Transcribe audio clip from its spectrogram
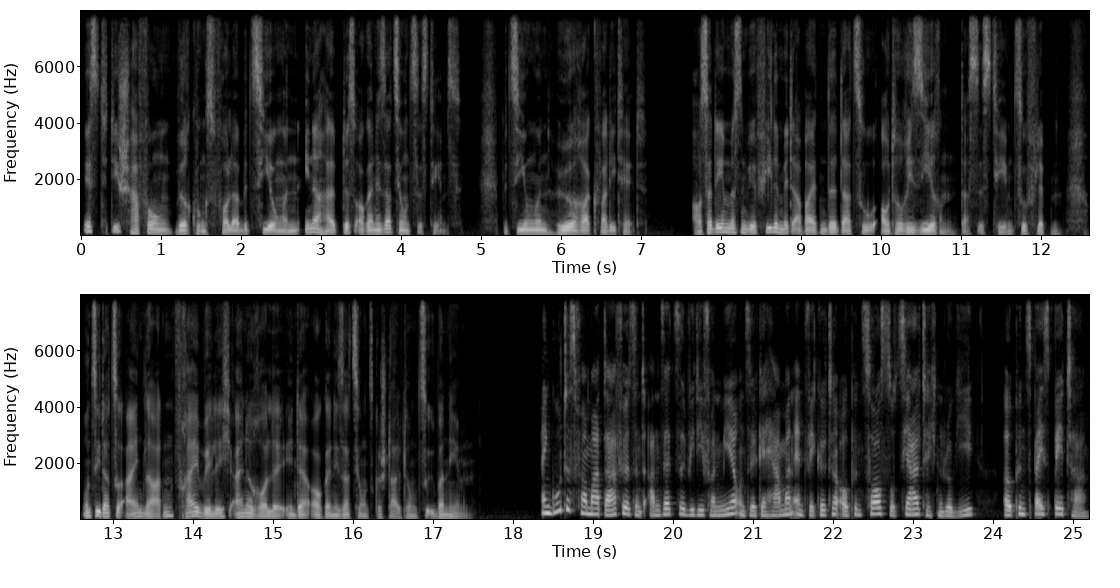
ist die Schaffung wirkungsvoller Beziehungen innerhalb des Organisationssystems. Beziehungen höherer Qualität. Außerdem müssen wir viele Mitarbeitende dazu autorisieren, das System zu flippen und sie dazu einladen, freiwillig eine Rolle in der Organisationsgestaltung zu übernehmen. Ein gutes Format dafür sind Ansätze wie die von mir und Silke Hermann entwickelte Open Source Sozialtechnologie Open Space Beta.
